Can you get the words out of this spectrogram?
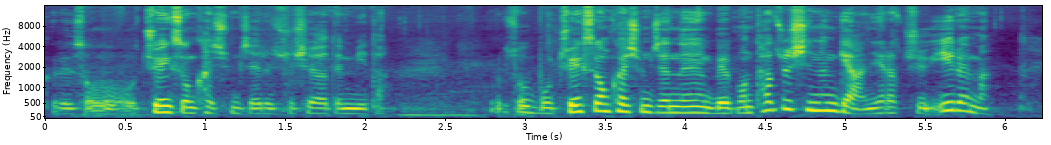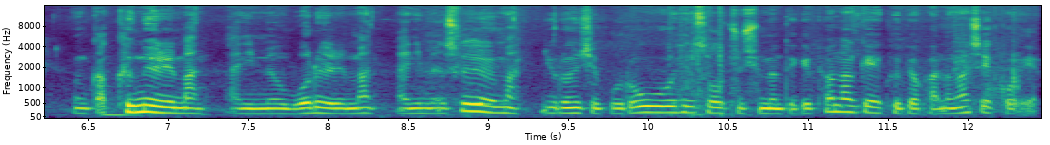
그래서 주행성 칼슘제를 주셔야 됩니다. 그래서 뭐 주액성 칼슘제는 매번 타주시는 게 아니라 주 1회만 그러니까 금요일만 아니면 월요일만 아니면 수요일만 이런 식으로 해서 주시면 되게 편하게 급여 가능하실 거예요.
